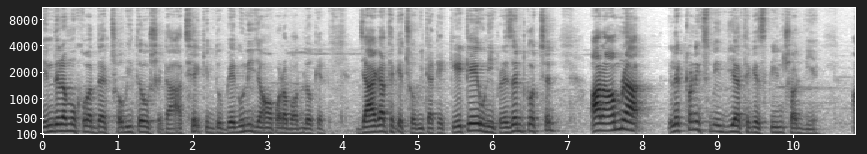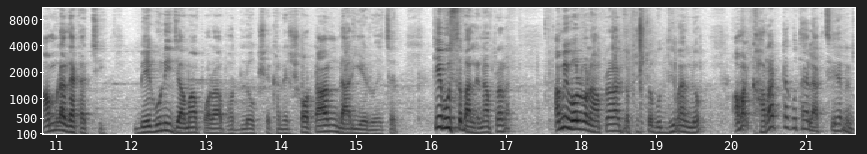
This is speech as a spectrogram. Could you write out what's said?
ইন্দিরা মুখোপাধ্যায়ের ছবিতেও সেটা আছে, কিন্তু বেগুনি জামা পরা ভদ্রলোকের জায়গা থেকে ছবিটাকে কেটে উনি প্রেজেন্ট করছেন। আর আমরা ইলেকট্রনিক্স মিডিয়া থেকে স্ক্রিনশট নিয়ে আমরা দেখাচ্ছি বেগুনি জামা পরা ভদ্রলোক সেখানে শটান দাঁড়িয়ে রয়েছেন। কি বুঝতে পারলেন আপনারা? আমি বলব না, আপনারা যথেষ্ট বুদ্ধিমান লোক। আমার খারাপটা কোথায় লাগছে জানেন?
